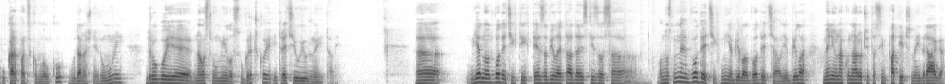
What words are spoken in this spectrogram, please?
u Karpatskom luku, u današnjoj Rumuniji, drugo je na ostrovu Milos u Grčkoj i treći u Južnoj Italiji. E, jedna od vodećih tih teza bila je ta da je stizao sa, odnosno ne vodećih, nije bila vodeća, ali je bila meni onako naročito simpatična i draga.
